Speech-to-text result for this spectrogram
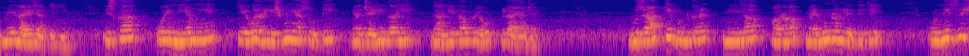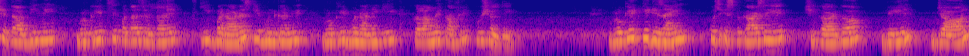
में लाए जाते हैं। इसका कोई नियम नहीं है, केवल रेशमी या सूती या जरी का ही धागे का प्रयोग लाया जाए। गुजरात के बुनकर नीला, हरा, मैरून रंग लेते थे। उन्नीसवीं शताब्दी में ब्रोकेट से पता चलता है कि बनारस के बुनकर भी ब्रोकेट बनाने की कला में काफ़ी कुशल थे। ब्रोकेट की डिज़ाइन कुछ इस प्रकार से है शिकारगा बेल, जाल,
